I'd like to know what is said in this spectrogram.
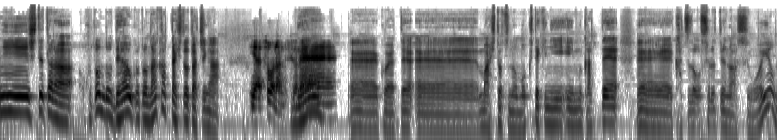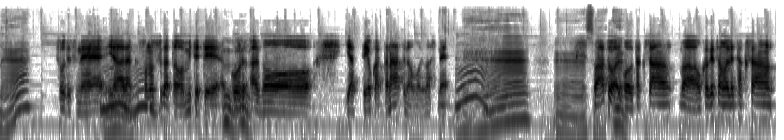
にしてたらほとんど出会うことなかった人たちが、いやそうなんですよね。ね。えーこうやって、えーまあ、一つの目的に向かって、えー活動するっていうのはすごいよね。そうですね、うん。いやなんかその姿を見てて、うんこれあのーやってよかったなっていうのは思いますね。うえ。えーそう。まあ、あとはこねうたくさん、まあ、おかげさまでたくさん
